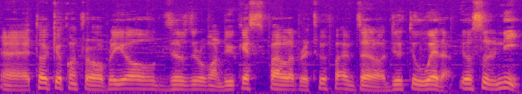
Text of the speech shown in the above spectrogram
えー東京コントロール RIO001 Lucas File Level 250 due to weather. 要するに、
